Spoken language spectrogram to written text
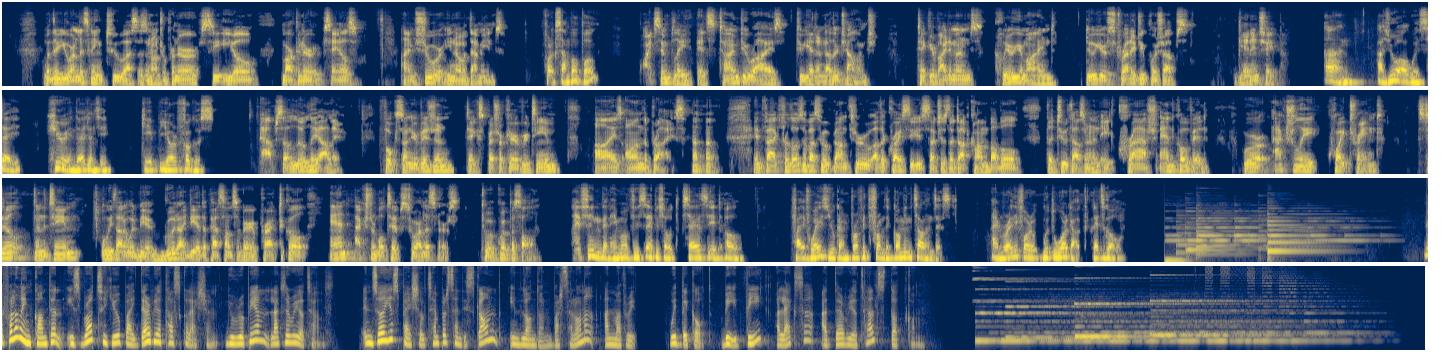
Whether you are listening to us as an entrepreneur, CEO, marketer, sales, I'm sure you know what that means. For example, Paul? Quite simply, it's time to rise to yet another challenge. Take your vitamins, clear your mind, do your strategy push ups, get in shape. And, as you always say, here in the agency, keep your focus. Absolutely, Ale. Focus on your vision, take special care of your team, eyes on the prize. in fact, for those of us who have gone through other crises, such as the dot com bubble, the 2008 crash, and COVID, we're actually quite trained. Still, in the team, we thought it would be a good idea to pass on some very practical and actionable tips to our listeners to equip us all. I think the name of this episode says it all. Five ways you can profit from the coming challenges. I'm ready for a good workout. Let's go. The following content is brought to you by Derby Hotels Collection, European luxury hotels. Enjoy a special 10% discount in London, Barcelona, and Madrid with the code BVAlexa at derbyhotels.com.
